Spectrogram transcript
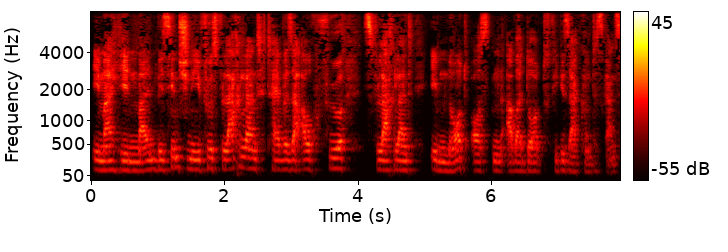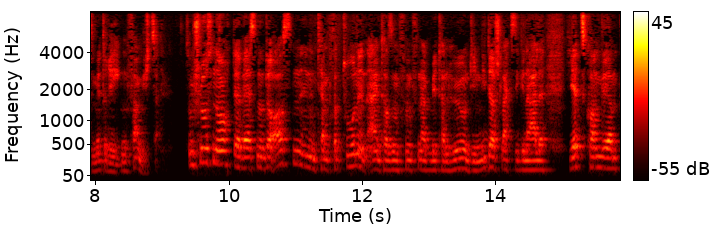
immerhin mal ein bisschen Schnee fürs Flachland, teilweise auch fürs Flachland im Nordosten, aber dort, wie gesagt, könnte das Ganze mit Regen vermischt sein. Zum Schluss noch der Westen und der Osten in den Temperaturen in 1500 Metern Höhe und die Niederschlagsignale. Jetzt kommen wir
